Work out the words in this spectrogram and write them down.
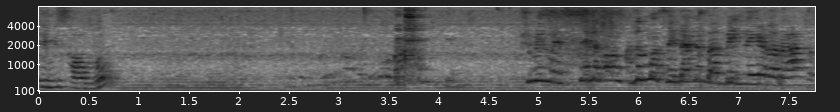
Temiz havlu. Şu benim telefon kırılmasaydı anne ben Belina'yı arardım.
